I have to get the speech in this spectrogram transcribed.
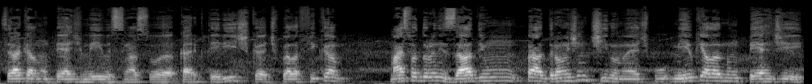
será que ela não perde meio assim a sua característica? Tipo, ela fica mais padronizada em um padrão argentino, né? Tipo, meio que ela não perde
